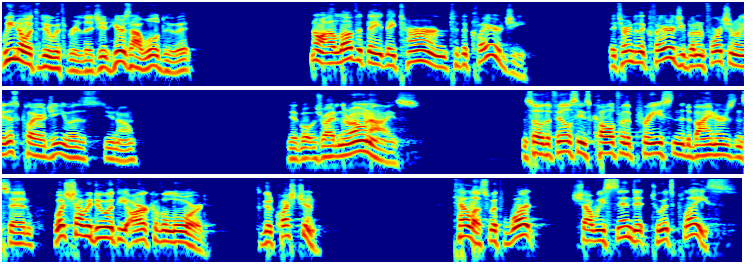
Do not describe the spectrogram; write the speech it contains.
We know what to do with religion. Here's how we'll do it. No, I love that they, they turn to the clergy. They turned to the clergy, but unfortunately, this clergy was, you know, did what was right in their own eyes. And so the Philistines called for the priests and the diviners and said, What shall we do with the ark of the Lord? It's a good question. Tell us, with what shall we send it to its place?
